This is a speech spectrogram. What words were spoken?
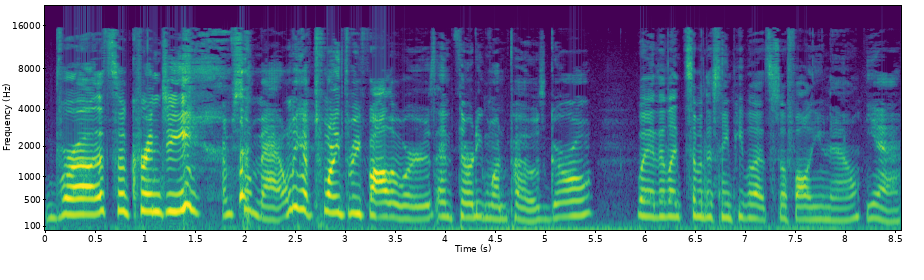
Bro, that's so cringy. I'm so mad. I only have 23 followers and 31 posts, girl. Wait, they're like some of the same people that still follow you now. Yeah.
